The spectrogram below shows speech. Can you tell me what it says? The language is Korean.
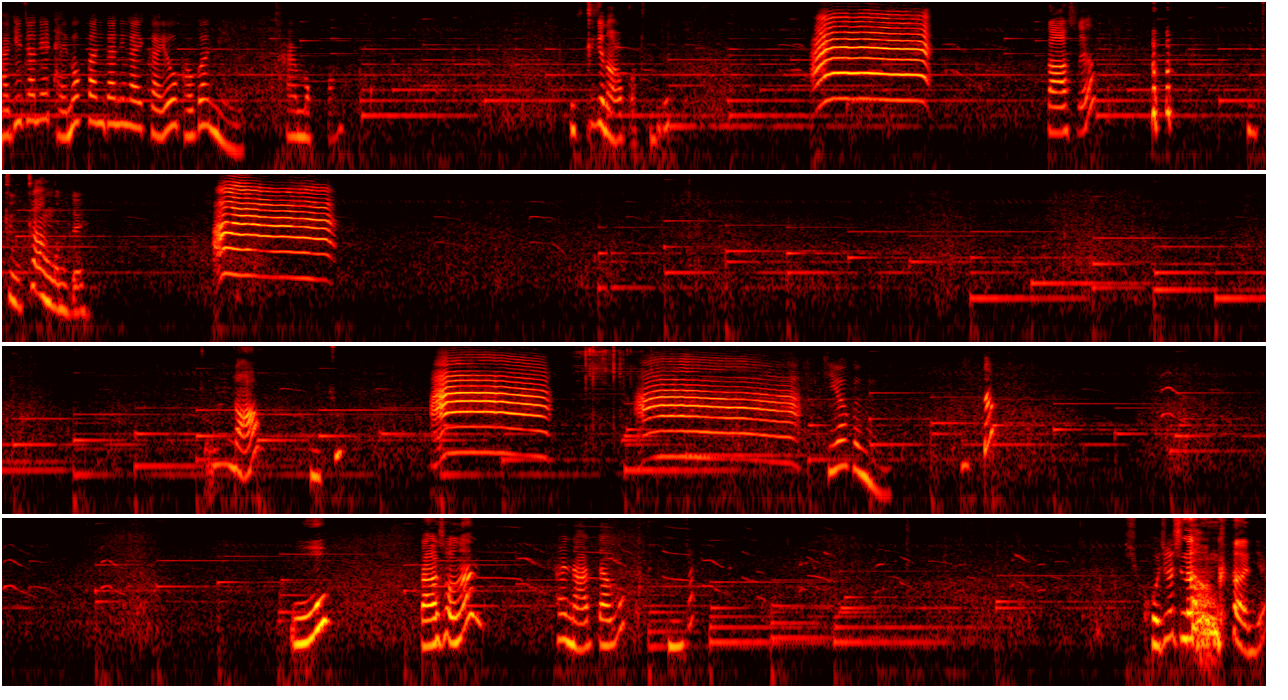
가기 전에 달먹방 가능할까요, 버거님? 잘 먹방. 웃기게 나올 것 같은데? 아! 나왔어요? 어떻게 웃게 하는 건데? 아! 쫄나? 이쪽? 기억은 있어? 오? 나서는? 잘 나왔다고? 진짜? 거지같이 나온 거 아니야?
